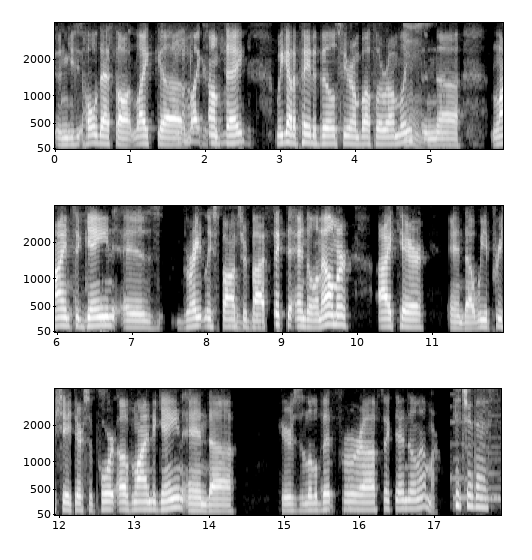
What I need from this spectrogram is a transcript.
and you hold that thought. Like uh, like hungry. Hump Day, we got to pay the bills here on Buffalo Rumblings, Mm. and uh, Line to Gain is greatly sponsored by Fichte Endl and Elmer Eye Care, and uh, we appreciate their support of Line to Gain. And uh, here's a little bit for uh, Fichte Endl and Elmer. Picture this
